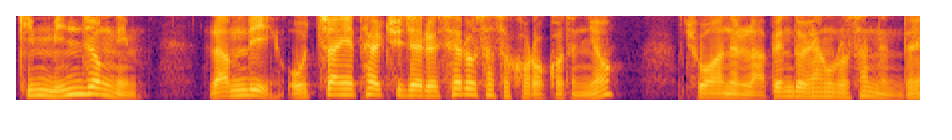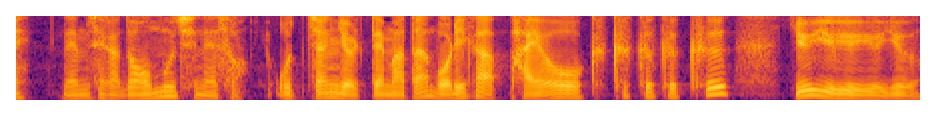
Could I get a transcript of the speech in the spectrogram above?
김민정님, 람디 옷장에 탈취제를 새로 사서 걸었거든요. 좋아하는 라벤더 향으로 샀는데 냄새가 너무 진해서 옷장 열 때마다 머리가 아파요. 크크크크크 유유유유유.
